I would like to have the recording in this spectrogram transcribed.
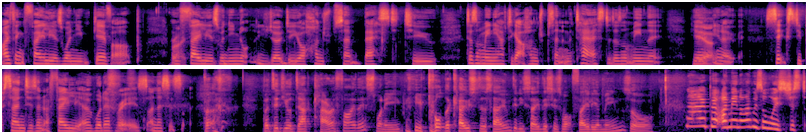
I think failure is when you give up, and Right. failure is when you not you don't do your hundred percent best to. It doesn't mean you have to get hundred percent in the test. It doesn't mean that you Yeah. you know sixty percent isn't a failure, whatever it is, unless it's. But but did your dad clarify this when he, he brought the coasters home? Did he say this is what failure means or No, but I mean, I was always just.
